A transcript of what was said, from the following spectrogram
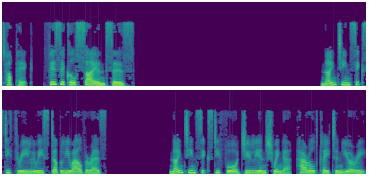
Topic: Physical sciences. 1963 Luis W. Alvarez 1964 Julian Schwinger, Harold Clayton Urey,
